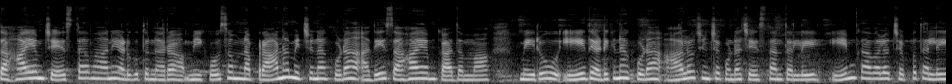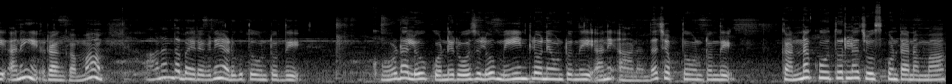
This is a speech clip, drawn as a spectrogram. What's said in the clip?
సహాయం చేస్తావా అని అడుగుతున్నారా? మీకోసం నా ప్రాణం ఇచ్చినా కూడా అదే సహాయం కాదమ్మా. మీరు ఏది అడిగినా కూడా ఆలోచించకుండా చేస్తాను తల్లి. ఏం కావాలో చెప్పు తల్లి అని రంగమ్మ ఆనంద భైరవిని అడుగుతూ ఉంటుంది. కోడలు కొన్ని రోజులు మీ ఇంట్లోనే ఉంటుంది అని ఆనంద చెప్తూ ఉంటుంది. కన్న కూతుర్లా చూసుకుంటానమ్మా.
